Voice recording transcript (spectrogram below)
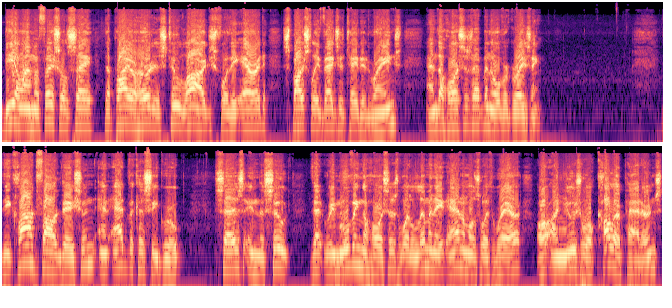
BLM officials say the Pryor herd is too large for the arid, sparsely vegetated range, and the horses have been overgrazing. The Cloud Foundation, an advocacy group, says in the suit that removing the horses would eliminate animals with rare or unusual color patterns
